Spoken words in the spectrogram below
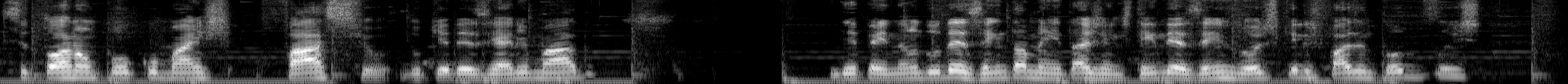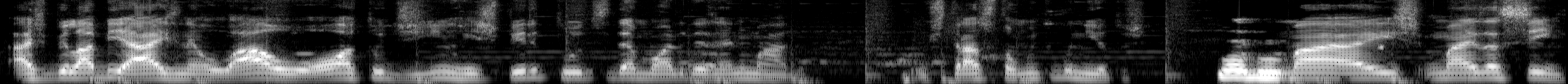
se torna um pouco mais fácil do que desenho animado. Dependendo do desenho também, tá, gente? Tem desenhos hoje que eles fazem todos os as bilabiais, né? O A, o O, tudinho, respira e tudo se demora em desenho animado. Os traços estão muito bonitos. Mas, mas assim,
